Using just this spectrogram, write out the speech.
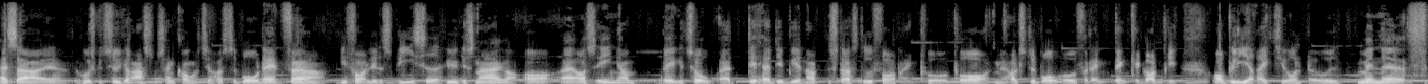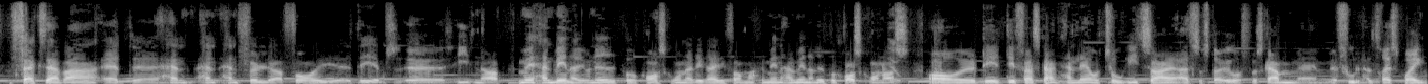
Altså, øh, jeg husker tydeligt, Rasmus han kommer til Holstebro dagen før. Vi får lidt at spise og hygge snakker, og er også enige om, begge to, at det her det bliver nok den største udfordring på, på året med Holstebro herude, for den, den kan godt blive og bliver rigtig ondt derude. Men øh, facts er bare, at øh, han, han, han følger for i øh, DM's øh, heaten op, men han vinder jo nede på Korskronen. Er det ikke rigtigt for mig? Han mener, han vinder nede på Korskronen også. Jo. Og øh, det, det er første gang, han laver to heat sejre, altså står øverst på skammen med, med fuld 50 point.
